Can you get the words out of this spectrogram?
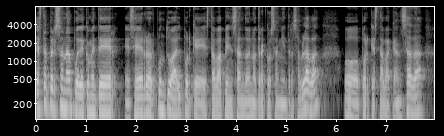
Esta persona puede cometer ese error puntual porque estaba pensando en otra cosa mientras hablaba, o porque estaba cansada,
